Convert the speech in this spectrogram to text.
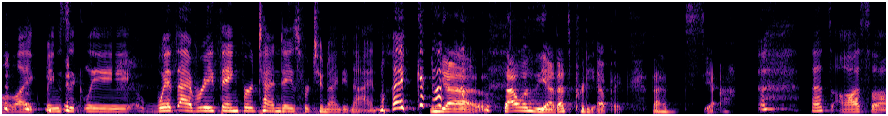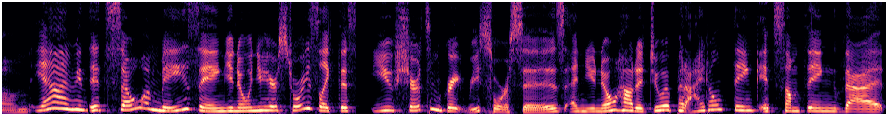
like basically with everything for 10 days for 299. Like Yeah, that was yeah, that's pretty epic. That's yeah. That's awesome. Yeah, I mean, it's so amazing. You know, when you hear stories like this, you've shared some great resources and you know how to do it, but I don't think it's something that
